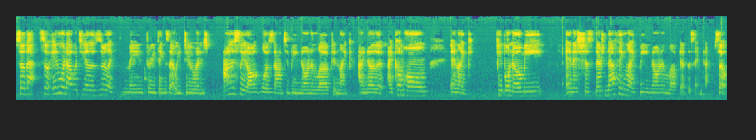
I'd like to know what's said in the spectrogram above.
so that so inward, outward, together. Those are like the main three things that we do. And honestly, it all boils down to being known and loved. And like I know that I come home and like people know me, and it's just there's nothing like being known and loved at the same time. So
